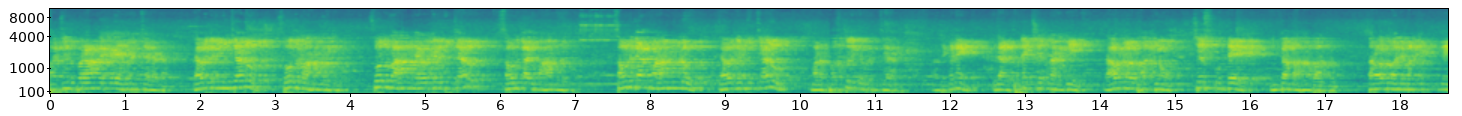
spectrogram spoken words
పద్దెనిమిది పురాణాలు ఇక్కడ వివరించారట. ఎవరు నిర్మించారు సూత మహాముడికి సూత మహాముడు ఎవరు నిర్మించారు సౌనికాది మహాముడు సౌనికాది మహాముడు ఎవరు నిర్మించారు మన భక్తులకి వివరించారు అందుకనే ఇలాంటి పుణ్యక్షేత్రానికి రావడం భాగ్యం చేసుకుంటే ఇంకా మహాభాగ్యం. తర్వాత మళ్ళీ మనకి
